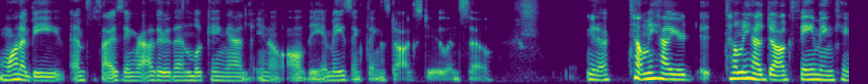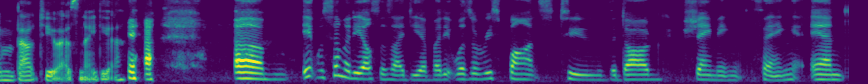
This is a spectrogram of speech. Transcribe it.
want to be emphasizing rather than looking at you know all the amazing things dogs do and so you know tell me how your tell me how dog faming came about to you as an idea yeah. Um, it was somebody else's idea, but it was a response to the dog shaming thing. And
